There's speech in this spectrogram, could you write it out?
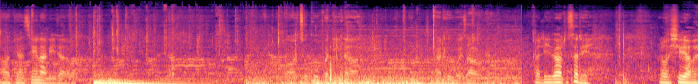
အော်ပြန်ဆင်းလာနေကြတာပါအော်ချိုကိုပနီလာဒါတကူဝယ်စားအောင်ဗျာအလီကတစ်ဆက်တယ်တော့ရှိရပဲ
